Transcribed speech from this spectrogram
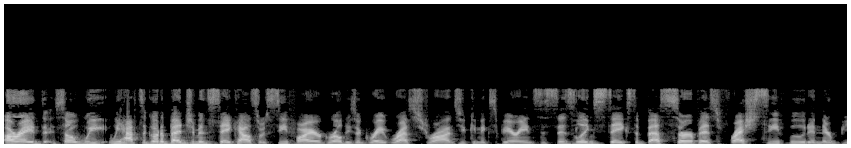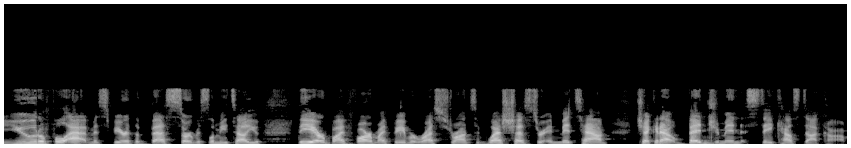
All right, so we we have to go to Benjamin's Steakhouse or Seafire Grill. These are great restaurants. You can experience the sizzling steaks, the best service, fresh seafood, and their beautiful atmosphere. The best service, let me tell you. They are by far my favorite restaurants in Westchester and Midtown. Check it out, BenjaminSteakhouse.com.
